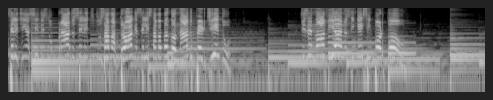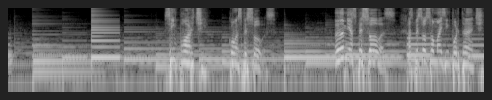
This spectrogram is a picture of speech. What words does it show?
se ele tinha sido estuprado, se ele usava droga, se ele estava abandonado, perdido. 19 anos, ninguém se importou. Se importe com as pessoas. Ame as pessoas. As pessoas são mais importantes.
